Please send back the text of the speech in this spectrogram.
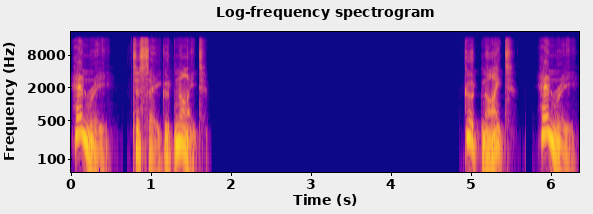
Henry to say goodnight. Good night, Henry.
